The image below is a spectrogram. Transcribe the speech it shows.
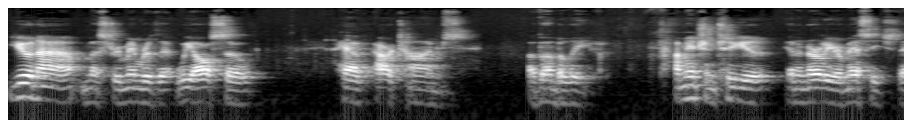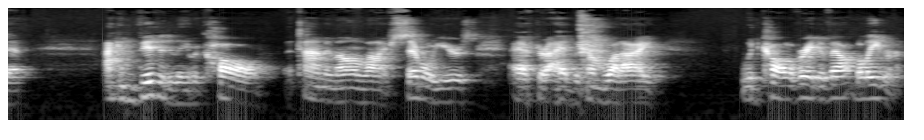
you and I must remember that we also have our times of unbelief. I mentioned to you in an earlier message that I can vividly recall a time in my own life, several years after I had become what I would call a very devout believer.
